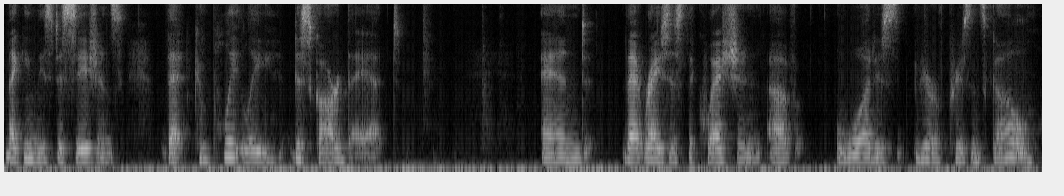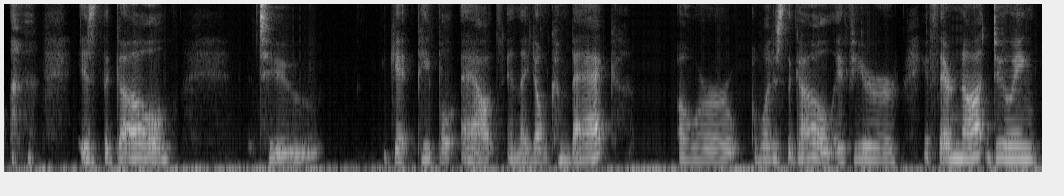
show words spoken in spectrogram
making these decisions that completely discard that. And that raises the question of what is Bureau of Prisons' goal? is the goal to get people out and they don't come back? Or what is the goal? If you're if they're not doing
